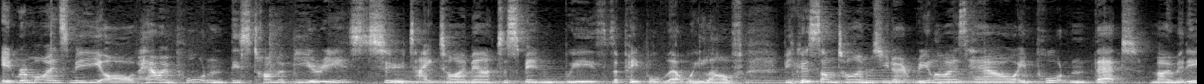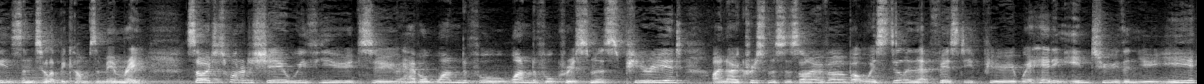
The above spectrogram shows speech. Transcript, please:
It reminds me of how important this time of year is to take time out to spend with the people that we love because sometimes you don't realize how important that moment is until it becomes a memory. So I just wanted to share with you to have a wonderful, wonderful Christmas period. I know Christmas is over, but we're still in that festive period. We're heading into the new year,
